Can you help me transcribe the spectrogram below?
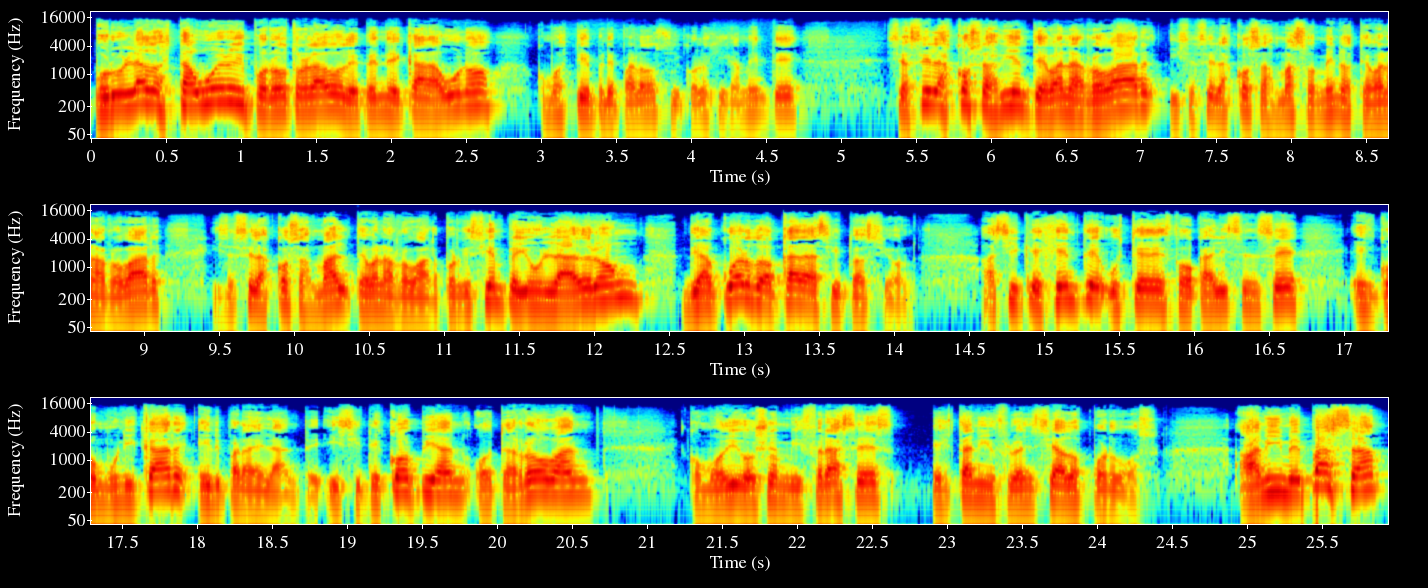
por un lado está bueno y por otro lado depende de cada uno, como esté preparado psicológicamente si haces las cosas bien te van a robar y si haces las cosas más o menos te van a robar y si haces las cosas mal te van a robar, porque siempre hay un ladrón de acuerdo a cada situación. Así que gente, ustedes focalícense en comunicar e ir para adelante. Y si te copian o te roban, como digo yo en mis frases, están influenciados por vos. A mí me pasa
